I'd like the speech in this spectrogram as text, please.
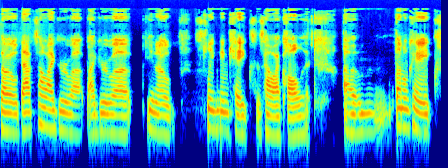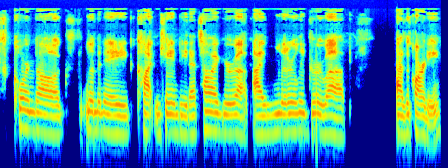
So that's how I grew up. I grew up, you know, slinging cakes is how I call it. Um, funnel cakes, corn dogs, lemonade, cotton candy. That's how I grew up. I literally grew up as a carny.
